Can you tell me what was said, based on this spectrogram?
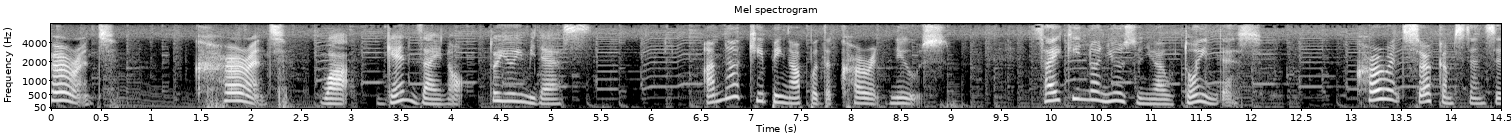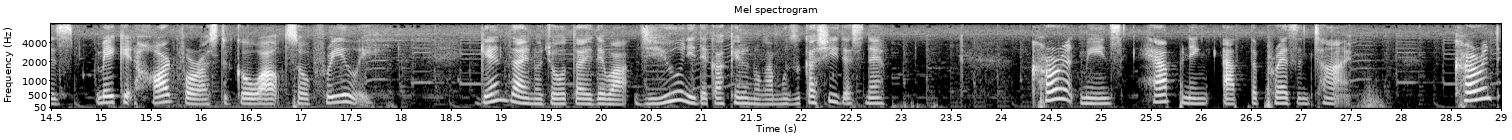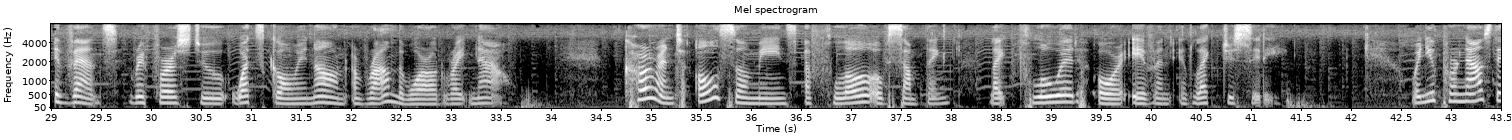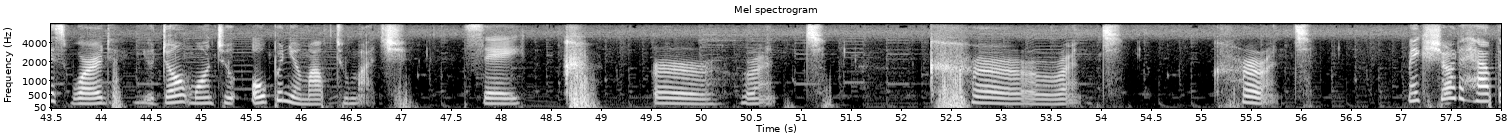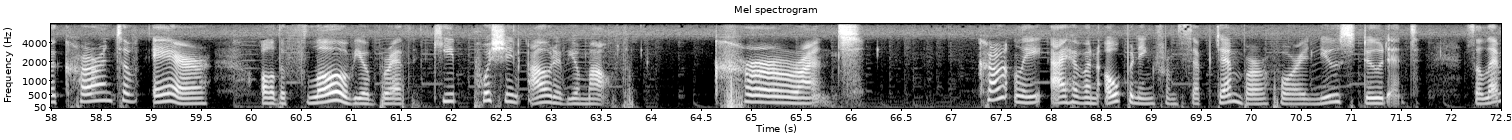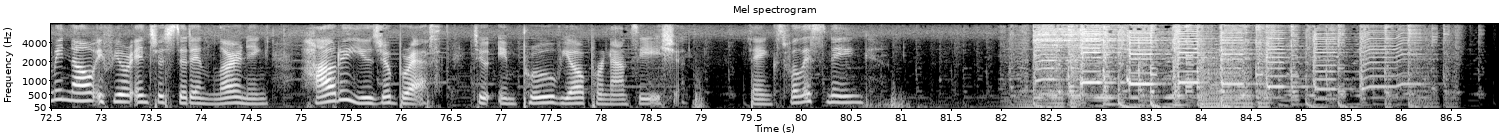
current current は現在のという意味です I'm not keeping up with the current news 最近のニュースには疎いんです Current circumstances make it hard for us to go out so freely 現在の状態では自由に出かけるのが難しいですね Current means happening at the present time Current events refers to what's going on around the world right now. Current also means a flow of something like fluid or even electricity. When you pronounce this word, you don't want to open your mouth too much. Say current, current, current. Make sure to have the current of air or the flow of your breath keep pushing out of your mouth. Current. Currently, I have an opening from September for a new student. So let me know if you're interested in learning how to use your breath to improve your pronunciation. Thanks for listening.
